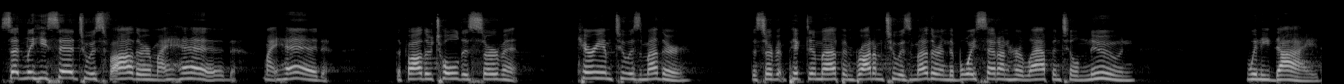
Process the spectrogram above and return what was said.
Suddenly he said to his father, my head, my head. The father told his servant, carry him to his mother. The servant picked him up and brought him to his mother and the boy sat on her lap until noon when he died.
